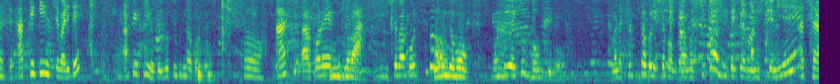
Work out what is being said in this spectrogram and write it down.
আছে? আজকে কি হচ্ছে বাড়িতে? আজকে কি হচ্ছে? লুচি কুন্ডা করব। ও আর? তারপরে একটু সেবা। সেবা করছি তো। মন্দিরে একটু ভোগ দিব। মানে ছোট্ট করে একটা প্রোগ্রাম করছি তো দুই চারটা মানুষকে নিয়ে। আচ্ছা।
